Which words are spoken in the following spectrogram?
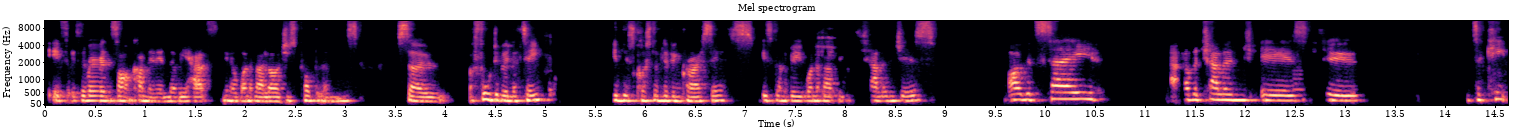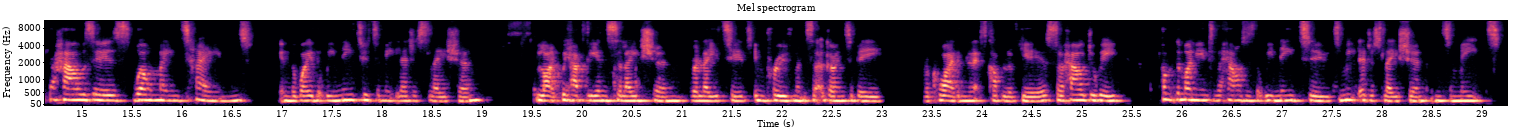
if, if the rents aren't coming in, then we have, you know, one of our largest problems. So affordability in this cost of living crisis is going to be one of our biggest challenges. I would say another challenge is to to keep the houses well maintained in the way that we need to to meet legislation. Like we have the insulation related improvements that are going to be required in the next couple of years. So how do we pump the money into the houses that we need to to meet legislation and to meet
